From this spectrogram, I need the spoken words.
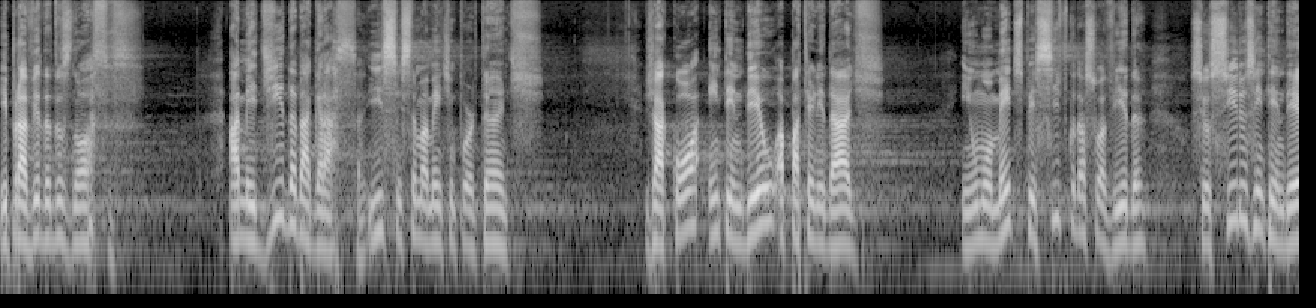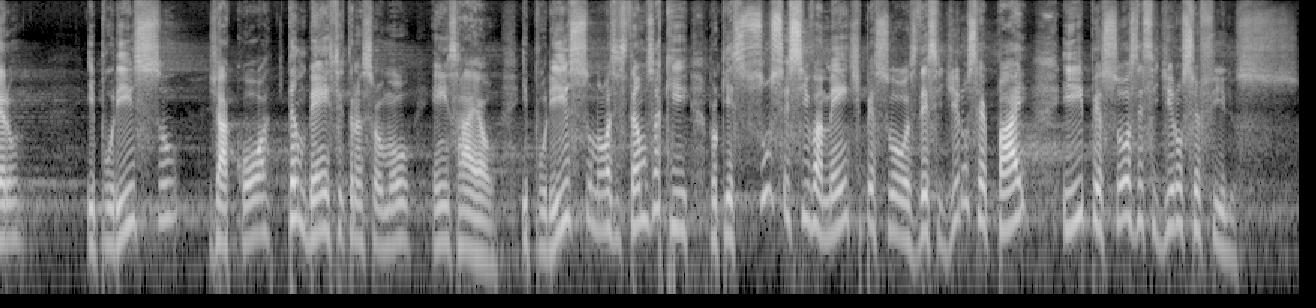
e para a vida dos nossos. A medida da graça, isso é extremamente importante. Jacó entendeu a paternidade em um momento específico da sua vida, seus filhos entenderam e por isso Jacó também se transformou em Israel. E por isso nós estamos aqui, porque sucessivamente pessoas decidiram ser pai e pessoas decidiram ser filhos.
